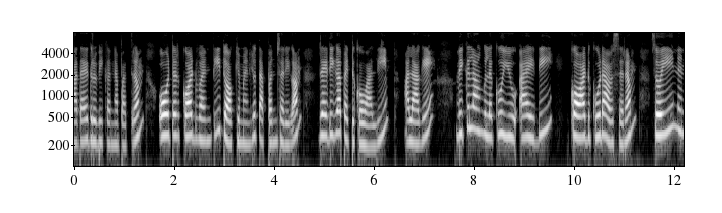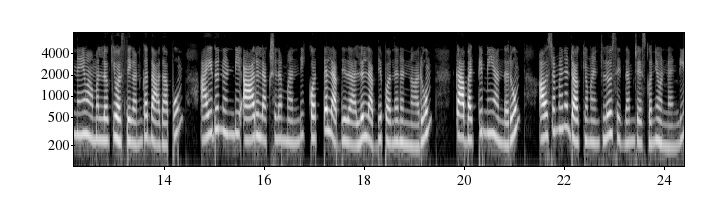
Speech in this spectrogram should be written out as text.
ఆదాయ ధృవీకరణ పత్రం ఓటర్ కార్డ్ వంటి డాక్యుమెంట్లు తప్పనిసరిగా రెడీగా పెట్టుకోవాలి. అలాగే వికలాంగులకు యుఐడి కార్డ్ కూడా అవసరం. సో ఈ నిర్ణయం అమల్లోకి వస్తే కనుక దాదాపు ఐదు నుండి ఆరు లక్షల మంది కొత్త లబ్ధిదారులు లబ్ధి పొందనున్నారు. కాబట్టి మీ అందరూ అవసరమైన డాక్యుమెంట్లు సిద్ధం చేసుకొని ఉండండి.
